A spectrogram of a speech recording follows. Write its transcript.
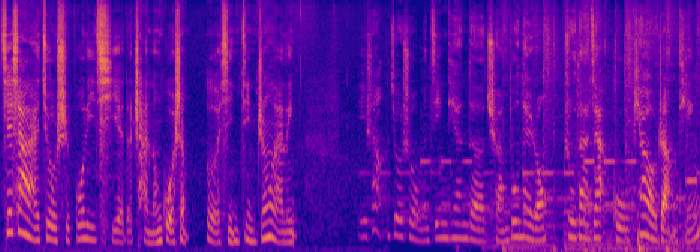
接下来就是玻璃企业的产能过剩，恶性竞争来临。以上就是我们今天的全部内容，祝大家股票涨停。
